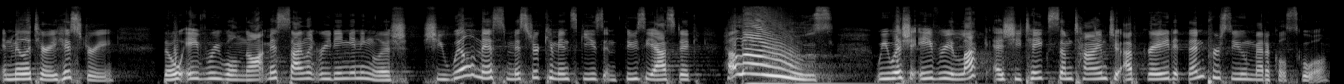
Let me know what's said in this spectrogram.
in military history. Though Avery will not miss silent reading in English, she will miss Mr. Kaminsky's enthusiastic hellos. We wish Avery luck as she takes some time to upgrade, then pursue medical school.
